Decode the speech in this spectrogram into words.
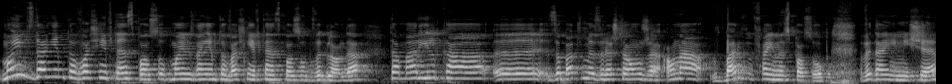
Moim zdaniem to właśnie w ten sposób, moim zdaniem to właśnie w ten sposób wygląda. Ta Marilka, y, zobaczmy zresztą, że ona w bardzo fajny sposób, wydaje mi się,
